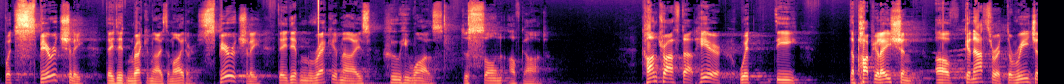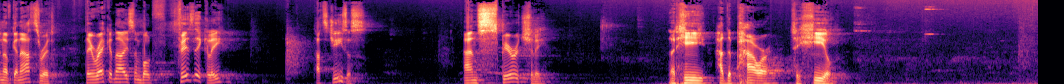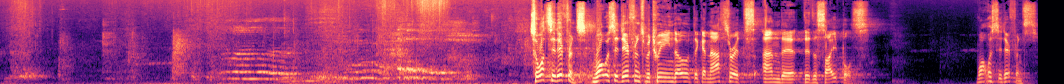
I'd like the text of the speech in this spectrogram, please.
But spiritually, they didn't recognize him either. Spiritually, they didn't recognize who he was the Son of God. Contrast that here with the, the population of Gennesaret, the region of Gennesaret. They recognize him both physically, that's Jesus, and spiritually, that he had the power to heal. So, what's the difference? What was the difference between those, the Gennesarets and the, the disciples? What was the difference?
